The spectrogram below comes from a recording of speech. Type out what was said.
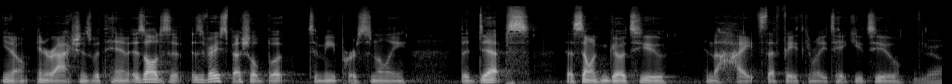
you know, interactions with him. It's all just a, it's a very special book to me personally. The depths that someone can go to and the heights that faith can really take you to Yeah.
